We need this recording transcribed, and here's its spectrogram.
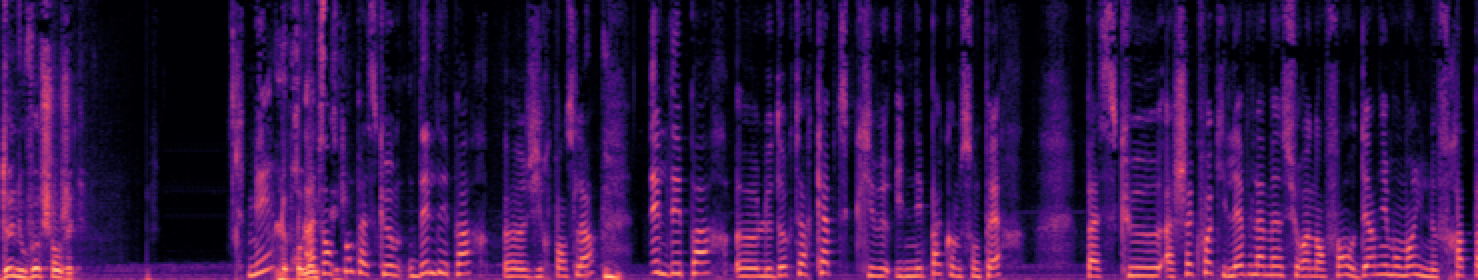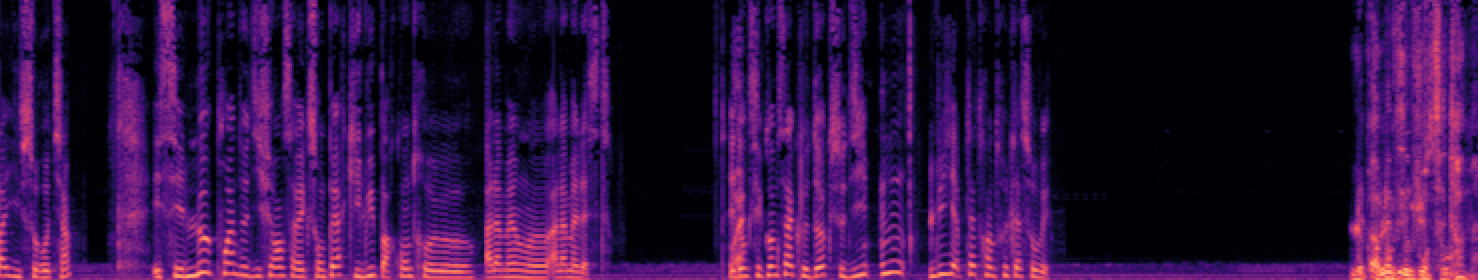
de nouveau changer. Mais Le problème, c'est... attention parce que dès le départ, euh, j'y repense là, dès le départ, euh, le docteur capte qu'il n'est pas comme son père. Parce que à chaque fois qu'il lève la main sur un enfant, au dernier moment, il ne frappe pas, il se retient. Et c'est le point de différence avec son père qui, lui, par contre, euh, a la main, euh, a la main leste. Et Ouais. donc c'est comme ça que le doc se dit, Hum, lui, il y a peut-être un truc à sauver. Le problème, c'est que fond de justement, cet homme.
